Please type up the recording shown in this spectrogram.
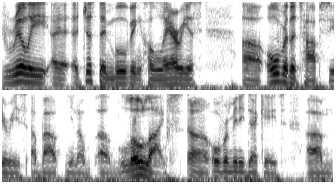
really, uh, uh, just a moving, hilarious. Uh, over the top series about you know uh, low lives uh, over many decades. Um,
